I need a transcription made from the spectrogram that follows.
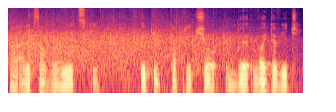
par Alexandre Wronitsky, étude Capriccio de Wojtowicz.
